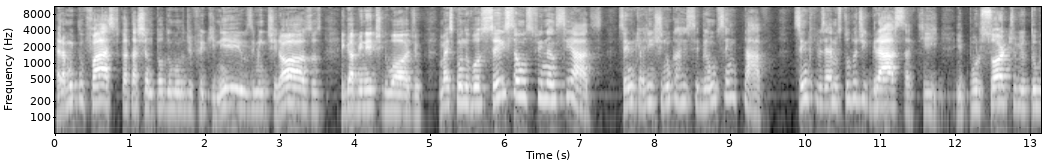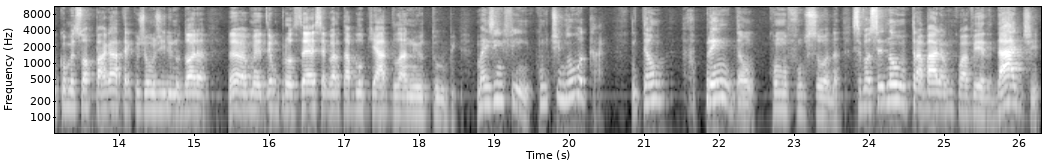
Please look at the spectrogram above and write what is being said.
Era muito fácil ficar taxando todo mundo de fake news e mentirosos e gabinete do ódio. Mas quando vocês são os financiados, sendo que a gente nunca recebeu um centavo, sempre fizemos tudo de graça aqui, e por sorte o YouTube começou a pagar até que o João Gírio no Dória né, meteu um processo e agora tá bloqueado lá no YouTube. Mas enfim, continua, cara. Então, aprendam como funciona. Se você não trabalha com a verdade,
